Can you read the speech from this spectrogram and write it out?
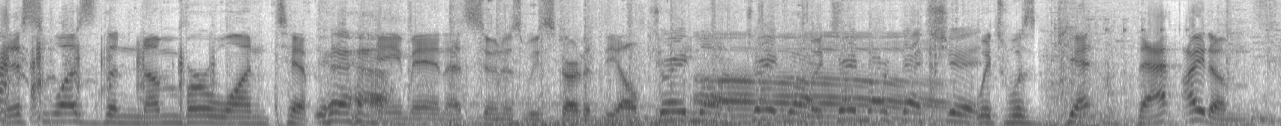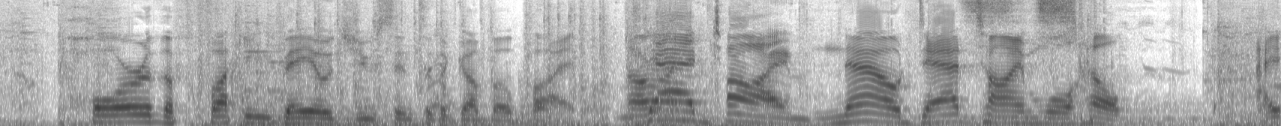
this was the number one tip Yeah. that came in as soon as we started the LP, trademark, oh. trademark, trademark that shit. which was get that item. Pour the fucking bayo juice into the gumbo pot. Dad time. Now Dad time will help. I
